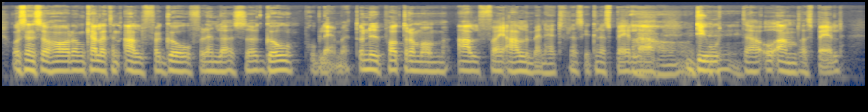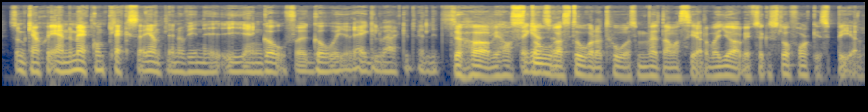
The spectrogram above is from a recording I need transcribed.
Och sen så har de kallat den alfa Go för den löser Go-problemet. Och nu pratar de om alfa i allmänhet för den ska kunna spela Aha, okej. Dota och andra spel som kanske är ännu mer komplexa egentligen att vinna i, i en Go. För Go är ju regelverket väldigt... Du hör, vi har stora, Begränsat. stora datorer som är väldigt avancerade. Vad gör vi? Vi försöker slå folk i spel.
